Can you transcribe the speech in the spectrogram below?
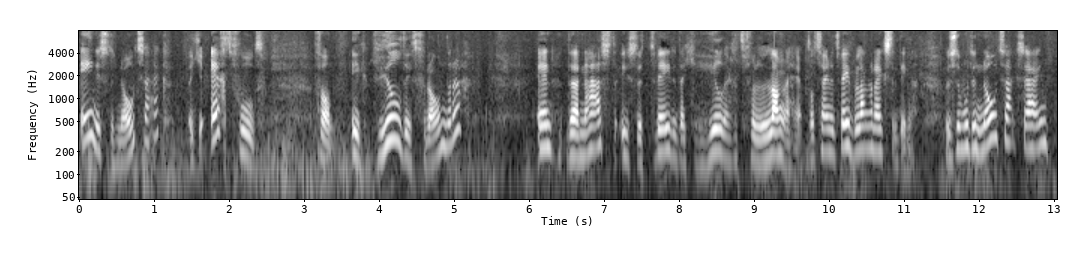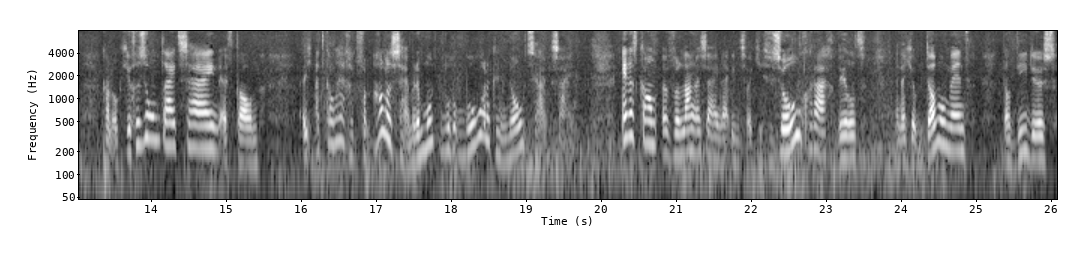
Eén is de noodzaak, dat je echt voelt van ik wil dit veranderen. En daarnaast is de tweede dat je heel erg het verlangen hebt. Dat zijn de twee belangrijkste dingen. Dus er moet een noodzaak zijn. Kan ook je gezondheid zijn. Het kan, het kan eigenlijk van alles zijn. Maar er moet behoorlijk een noodzaak zijn. En het kan een verlangen zijn naar iets wat je zo graag wilt. En dat je op dat moment, dat die dus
